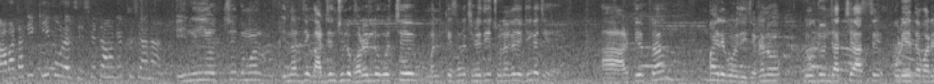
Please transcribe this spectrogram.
বাবাটাকে কি করেছে সেটা আমাকে একটু জানান। এই হচ্ছে তোমার এনার যে গার্জেন ছিল ঘরের লোক হচ্ছে মানে ছেড়ে দিয়ে চলে গেছে ঠিক আছে? আর আরপিএফটা বাইরে করে দিয়েছে। কেন? লোকজন যাচ্ছে আসছে পড়ে যেতে পারে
